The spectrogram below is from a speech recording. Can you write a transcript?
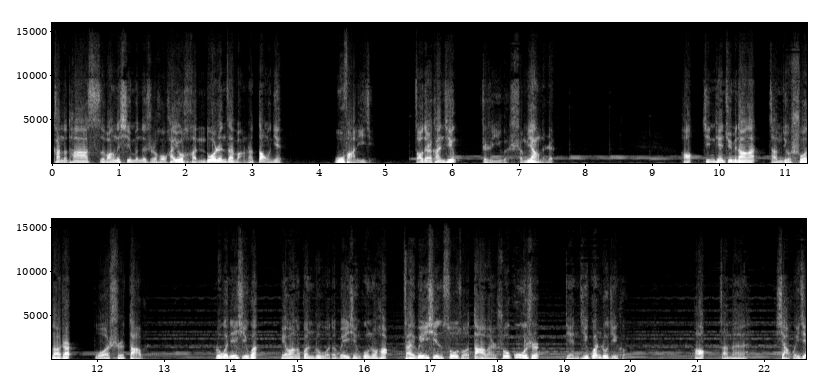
看到他死亡的新闻的时候，还有很多人在网上悼念，无法理解。早点看清这是一个什么样的人。好，今天绝密档案咱们就说到这儿。我是大碗，如果您喜欢，别忘了关注我的微信公众号，在微信搜索“大碗说故事”，点击关注即可。好，咱们下回见。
